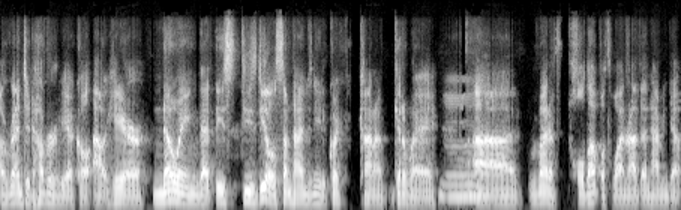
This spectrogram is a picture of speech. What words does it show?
a rented hover vehicle out here, knowing that these these deals sometimes need a quick kind of getaway. Mm. Uh, we might have pulled up with one rather than having to,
